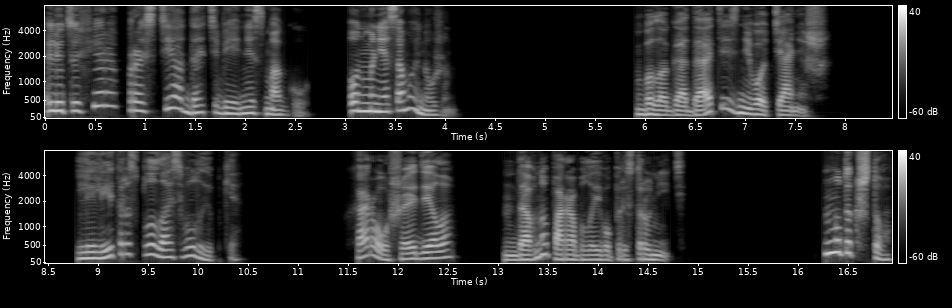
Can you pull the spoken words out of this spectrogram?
Люцифера, прости, отдать тебе не смогу. Он мне самой нужен». «Благодать из него тянешь», Лилит расплылась в улыбке. «Хорошее дело. Давно пора было его приструнить». «Ну так что,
